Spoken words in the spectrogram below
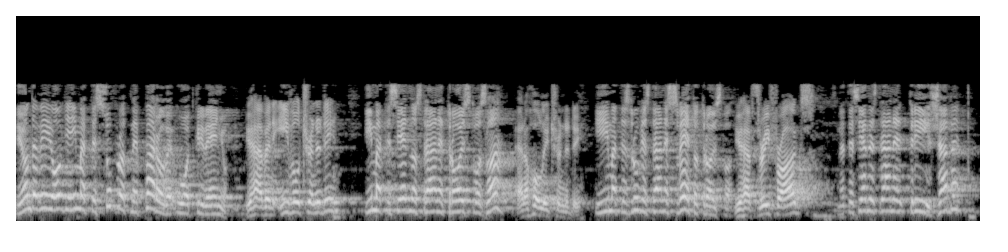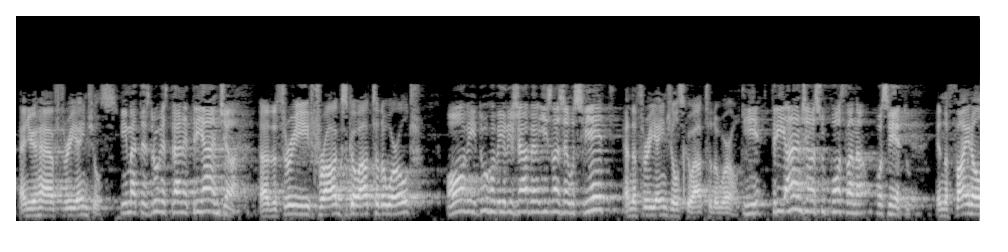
I onda vi ovdje imate suprotne parove u otkrivenju. You have an evil trinity Imate s jedne strane trojstvo zla and a holy trinity. i imate s druge strane sveto trojstvo. You have three frogs Imate s jedne strane tri žabe, and you have three angels. imate s druge strane tri anđela. Uh, the three frogs go out to the world Ovi duhovi ili žabe izlaze u svijet and the three angels go out to the world. i tri anđela su poslana po svijetu. In the final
